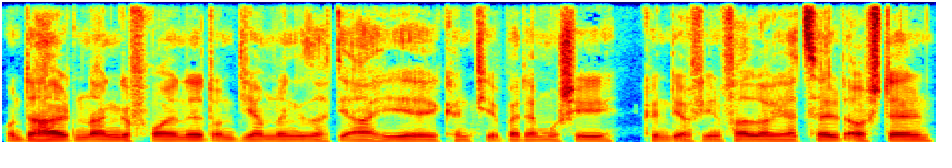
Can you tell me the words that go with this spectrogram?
unterhalten, angefreundet und die haben dann gesagt, ja, hier, ihr könnt hier bei der Moschee, könnt ihr auf jeden Fall euer Zelt aufstellen.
